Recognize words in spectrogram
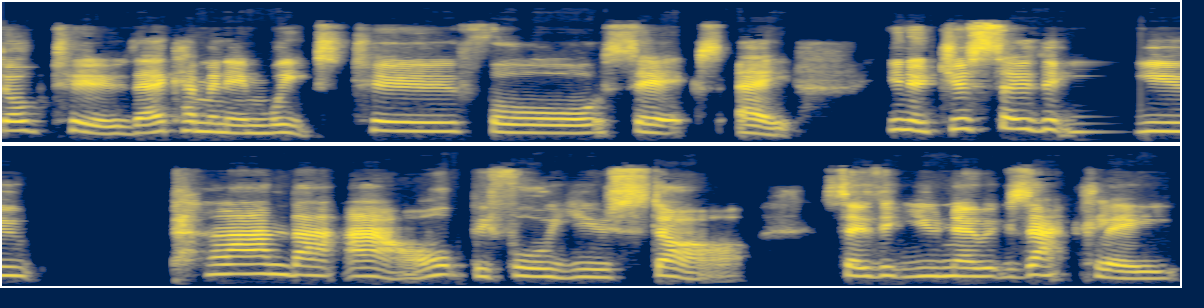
dog two, they're coming in weeks two, four, six, eight, you know, just so that you plan that out before you start so that you know exactly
